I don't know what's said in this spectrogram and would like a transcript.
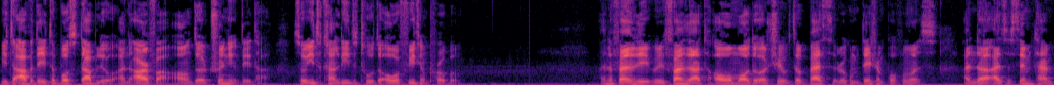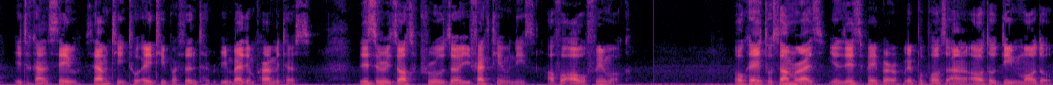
It updates both W and alpha on the training data, so it can lead to the overfitting problem. And finally, we find that our model achieves the best recommendation performance, and uh, at the same time, it can save 70 to 80% embedding parameters. This result proves the effectiveness of our framework. Okay, to summarize, in this paper, we propose an AutoDim model.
